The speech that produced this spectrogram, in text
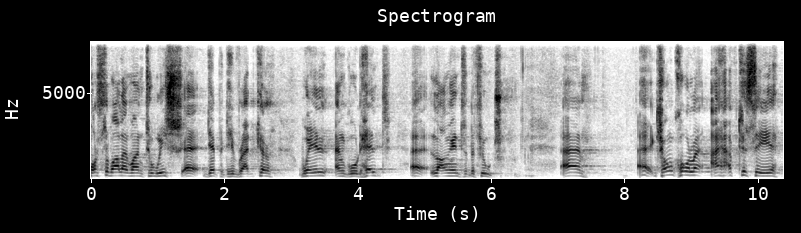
First of all, I want to wish uh, Deputy Varadkar well and good health uh, long into the future. Um, uh, I have to say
